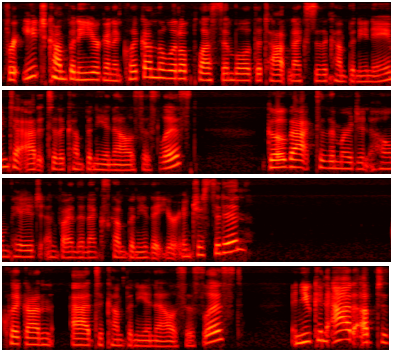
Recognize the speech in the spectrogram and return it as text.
for each company you're going to click on the little plus symbol at the top next to the company name to add it to the company analysis list. Go back to the Mergent homepage and find the next company that you're interested in. Click on Add to Company Analysis List. And you can add up to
